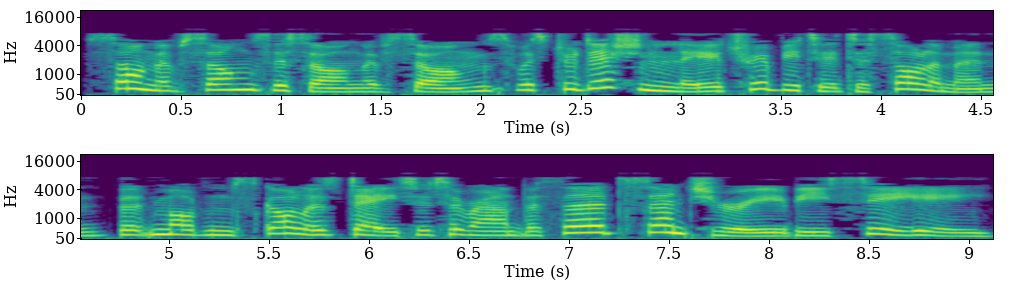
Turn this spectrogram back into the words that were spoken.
Song of Songs The Song of Songs was traditionally attributed to Solomon, but modern scholars date it around the 3rd century BCE.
